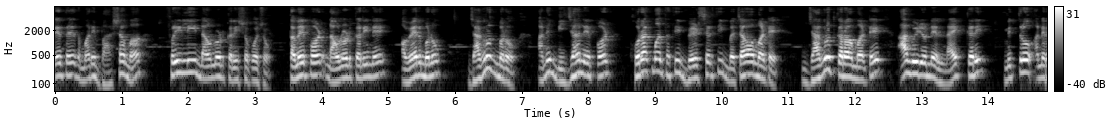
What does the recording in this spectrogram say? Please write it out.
તે તમે તમારી ભાષામાં ફ્રીલી ડાઉનલોડ કરી શકો છો. તમે પણ ડાઉનલોડ કરીને અવેર બનો, જાગૃત બનો અને બીજાને પણ ખોરાકમાં થતી ભેળસેળથી બચાવવા માટે જાગૃત કરવા માટે આ વિડીયોને લાઇક કરી મિત્રો અને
